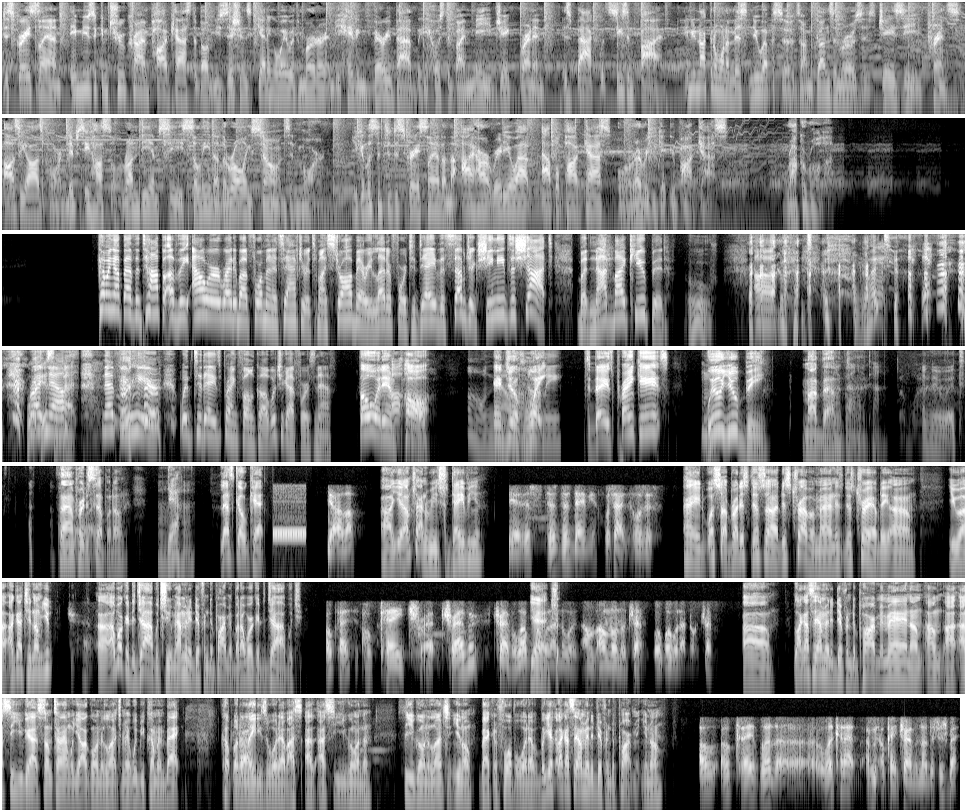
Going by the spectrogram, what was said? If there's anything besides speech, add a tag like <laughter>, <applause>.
Disgraceland, a music and true crime podcast about musicians getting away with murder and behaving very badly, hosted by me, Jake Brennan, is back with season 5. And you're not going to want to miss new episodes on Guns N' Roses, Jay Z, Prince, Ozzy Osbourne, Nipsey Hussle, Run DMC, Selena, The Rolling Stones, and more. You can listen to Disgraceland on the iHeartRadio app, Apple Podcasts, or wherever you get your podcasts. Rockarola. Coming up at the top of the hour, right about four minutes after, it's my strawberry letter for today. The subject, she needs a shot, but not by Cupid. Ooh. Uh, <laughs> what? right is now, that? nephew here with today's prank phone call. What you got for us, Neff? Throw it in, Paul. Oh no! And just wait. Tommy. Today's prank is Will you be my My Valentine? Valentine. I knew it. Sound pretty simple, don't it? Yeah. Uh-huh. Let's go, Cat. Yeah, hello. Uh, yeah, I'm trying to reach Davian. Yeah, this this this Davian. What's happening? Who's this? Hey, what's up, bro? This this uh this Trevor, man. This this Trev. They um you uh I got your number. You uh I work at the job with you, man. I'm in a different department, but I work at the job with you. Okay, okay. Tre- Trevor, Trevor. What, Yeah, what would Tre- I know? I don't, I don't know no Trevor. What, what would I know, of Trevor? Um, like I said, I'm in a different department, man. I'm, I'm I, I see you guys sometime when y'all going to lunch, man. We be coming back, a couple of the Right. ladies or whatever. I I see you going to see you going to lunch, you know, back and forth or whatever. But yeah, like I said, I'm in a different department, you know. Oh, okay. Well, uh, what could I? I mean, okay, Trevor. No disrespect.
